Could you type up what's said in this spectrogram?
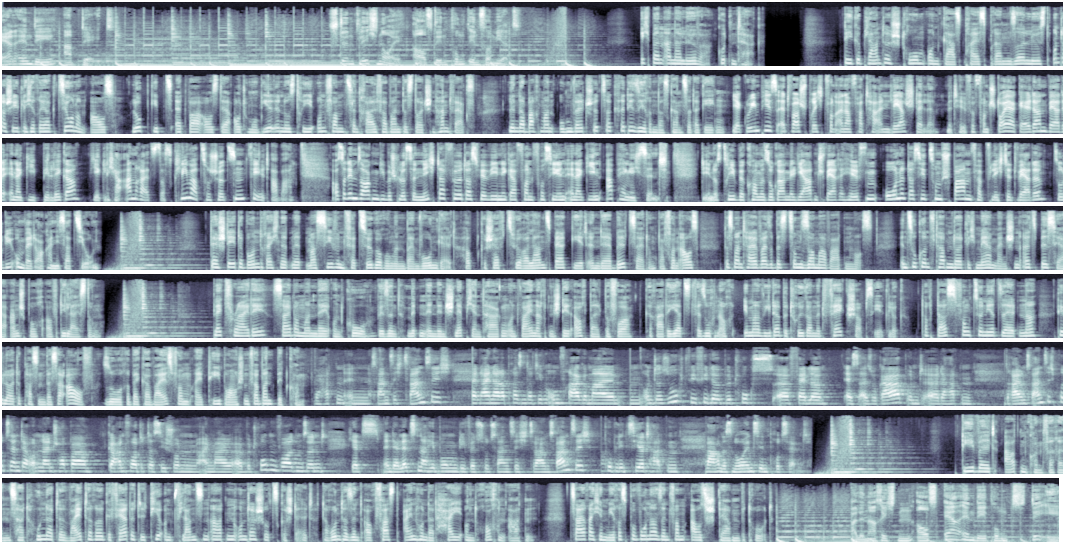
RND Update. Stündlich neu. Auf den Punkt informiert. Ich bin Anna Löwer. Guten Tag. Die geplante Strom- und Gaspreisbremse löst unterschiedliche Reaktionen aus. Lob gibt's etwa aus der Automobilindustrie und vom Zentralverband des deutschen Handwerks. Linda Bachmann, Umweltschützer, kritisieren das Ganze dagegen. Ja, Greenpeace etwa spricht von einer fatalen Leerstelle. Mithilfe von Steuergeldern werde Energie billiger. Jeglicher Anreiz, das Klima zu schützen, fehlt aber. Außerdem sorgen die Beschlüsse nicht dafür, dass wir weniger von fossilen Energien abhängig sind. Die Industrie bekomme sogar milliardenschwere Hilfen, ohne dass sie zum Sparen verpflichtet werde, so die Umweltorganisation. Der Städtebund rechnet mit massiven Verzögerungen beim Wohngeld. Hauptgeschäftsführer Landsberg geht in der Bildzeitung davon aus, dass man teilweise bis zum Sommer warten muss. In Zukunft haben deutlich mehr Menschen als bisher Anspruch auf die Leistung. Black Friday, Cyber Monday und Co. Wir sind mitten in den Schnäppchentagen und Weihnachten steht auch bald bevor. Gerade jetzt versuchen auch immer wieder Betrüger mit Fake-Shops ihr Glück. Doch das funktioniert seltener. Die Leute passen besser auf, so Rebecca Weiß vom IT-Branchenverband Bitkom. Wir hatten in 2020 in einer repräsentativen Umfrage mal ähm, untersucht, wie viele Betrugsfälle es also gab. Und äh, da hatten 23 Prozent der Online-Shopper geantwortet, dass sie schon einmal äh, betrogen worden sind. Jetzt in der letzten Erhebung, die wir zu 2022 publiziert hatten, waren es 19 Prozent. Die Weltartenkonferenz hat hunderte weitere gefährdete Tier- und Pflanzenarten unter Schutz gestellt. Darunter sind auch fast 100 Hai- und Rochenarten. Zahlreiche Meeresbewohner sind vom Aussterben bedroht. Alle Nachrichten auf rnd.de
